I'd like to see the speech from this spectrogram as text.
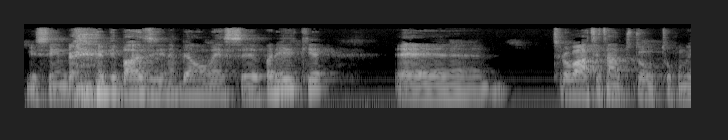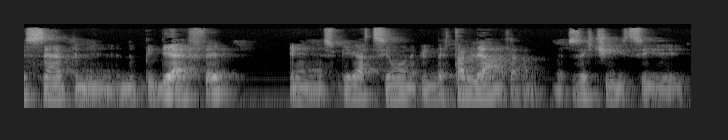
mi sembra di basi ne abbiamo messe parecchie. Eh, trovate tanto tutto come sempre nel, nel pdf eh, spiegazione più dettagliata esercizi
